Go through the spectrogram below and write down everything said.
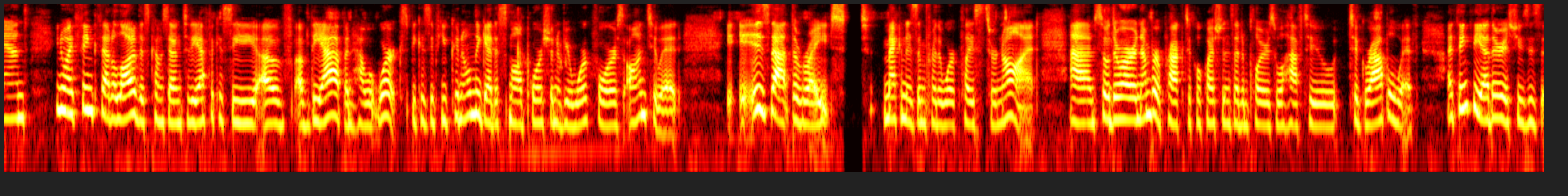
And, you know, I think that a lot of this comes down to the efficacy of, of the app and how it works. Because if you can only get a small portion of your workforce onto it, is that the right mechanism for the workplace or not. Um, so there are a number of practical questions that employers will have to to grapple with. I think the other issues is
